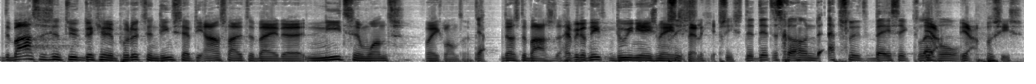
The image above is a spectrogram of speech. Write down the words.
de basis is natuurlijk dat je producten en diensten hebt die aansluiten bij de needs en wants je klanten. Ja. Dat is de basis. Heb je dat niet, doe je niet eens mee in het precies, spelletje. precies. Dit, dit is gewoon de absolute basic level. Ja, ja, precies.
